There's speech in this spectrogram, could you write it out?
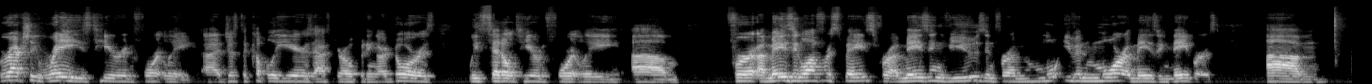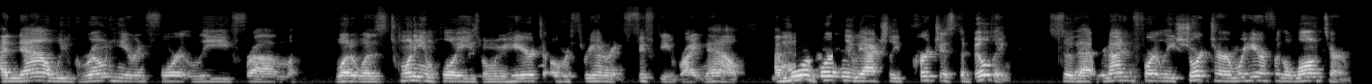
we were actually raised here in Fort Lee. Uh, just a couple of years after opening our doors we settled here in Fort Lee um, for amazing office space, for amazing views, and for mo- even more amazing neighbors. Um, and now we've grown here in Fort Lee from what it was 20 employees when we were here to over 350 right now. And more importantly, we actually purchased a building so that we're not in Fort Lee short term, we're here for the long term.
